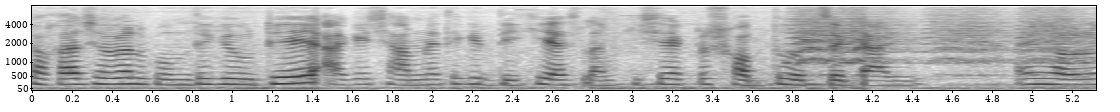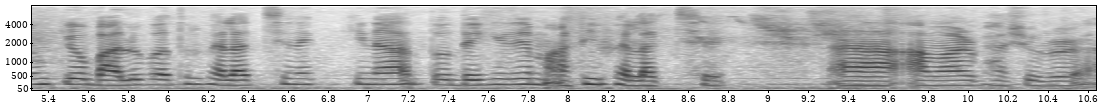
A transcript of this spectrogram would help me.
সকাল সকাল ঘুম থেকে উঠে আগে সামনে থেকে দেখে আসলাম কিসের একটা শব্দ হচ্ছে গাড়ি। আমি ভাবলাম কেউ বালু পাথর ফেলাচ্ছে না কিনা, তো দেখি যে মাটি ফেলাচ্ছে আমার ভাসুররা।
